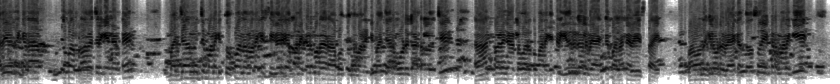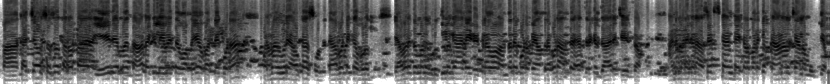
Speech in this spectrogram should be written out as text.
అదేవిధంగా ఇక్కడ ముందు మన ఏంటంటే మధ్యాహ్నం నుంచి మనకి తుఫాను మనకి సివియర్గా మన ఇక్కడ మనకి రాబోతుంది మనకి మధ్యాహ్నం మూడు గంటల నుంచి రాత్రి పన్నెండు గంటల వరకు మనకి ఇక్కడ ఎదురుగాలు వేగంగా బలంగా వేస్తాయి. మన వంద కిలోమీటర్ వేగంతో. సో ఇక్కడ మనకి ఆ, కచ్చా తర్వాత ఏదేమైతే తాటకిలు ఏవైతే ఉన్నాయో అవన్నీ కూడా ప్రమాదం గురే అవకాశం ఉంది. కాబట్టి ఇక వృద్ధ- మన వృద్ధులు కానీ వికలాంగులు అందరూ కూడా మేము అందరూ కూడా అందరి హెచ్చరికలు జారీ చేస్తాం అండ్ మన ఇక్కడ అసెట్స్ కంటే ఇక్కడ మనకి ప్రాణాలు చాలా ముఖ్యం.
